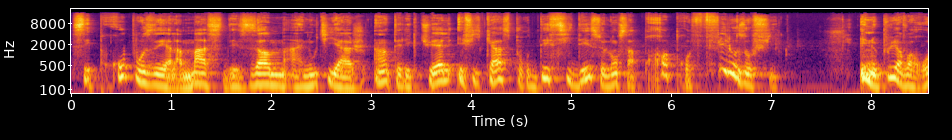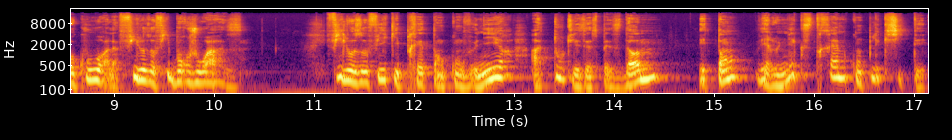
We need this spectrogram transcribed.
c'est proposer à la masse des hommes un outillage intellectuel efficace pour décider selon sa propre philosophie, et ne plus avoir recours à la philosophie bourgeoise. Philosophie qui prétend convenir à toutes les espèces d'hommes et tend vers une extrême complexité.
